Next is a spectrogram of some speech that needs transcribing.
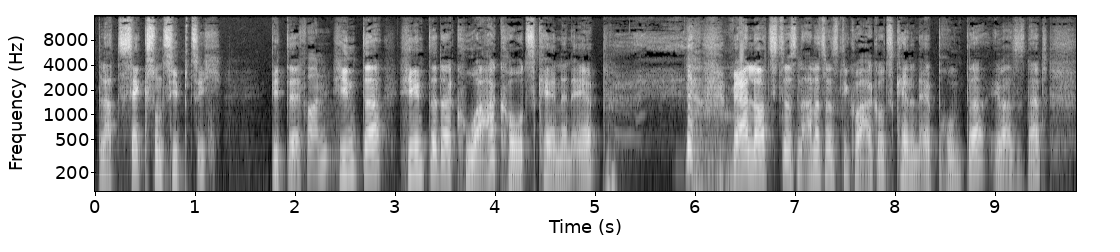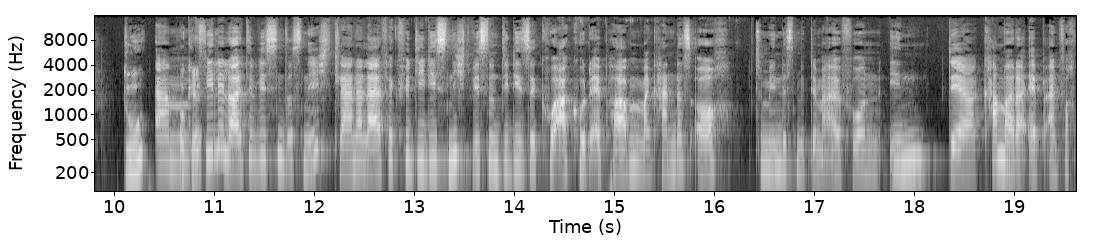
Platz 76. Bitte. Von? Hinter, hinter der QR-Code-Scannen-App. Wer lädt sich 2021 die QR-Code-Scannen-App runter? Ich weiß es nicht. Du? Ähm, okay. Viele Leute wissen das nicht. Kleiner Lifehack für die, die es nicht wissen und die diese QR-Code-App haben. Man kann das auch, zumindest mit dem iPhone, in der Kamera-App einfach,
